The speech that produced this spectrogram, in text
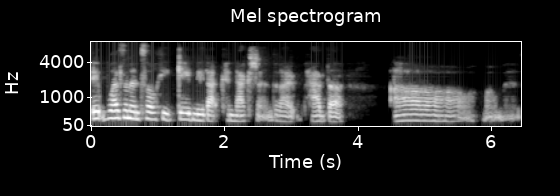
it wasn't until he gave me that connection that I had the oh moment.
